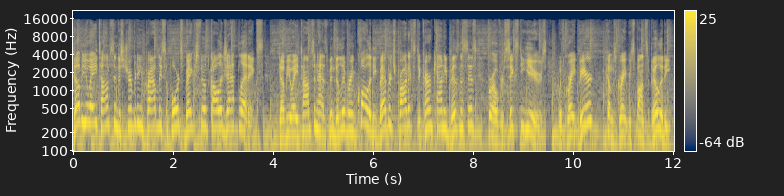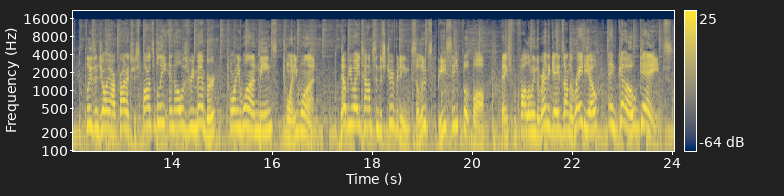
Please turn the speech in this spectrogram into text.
W.A. Thompson Distributing proudly supports Bakersfield College athletics. W.A. Thompson has been delivering quality beverage products to Kern County businesses for over 60 years. With great beer comes great responsibility. Please enjoy our products responsibly and always remember 21 means 21. W.A. Thompson Distributing salutes BC football. Thanks for following the Renegades on the radio and go 'Gades!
